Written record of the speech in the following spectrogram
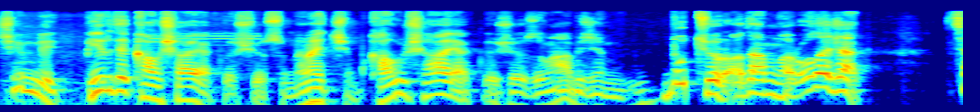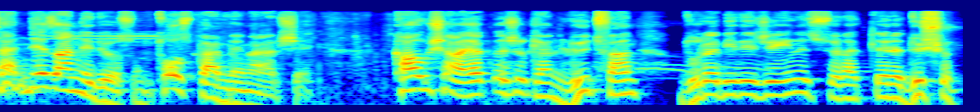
Şimdi bir de kavşağa yaklaşıyorsun Mehmetciğim. Kavşağa yaklaşıyorsun abicim. Bu tür adamlar olacak. Sen ne zannediyorsun? Toz pembe mi her şey? Kavşağa yaklaşırken lütfen durabileceğiniz süratlere düşün.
